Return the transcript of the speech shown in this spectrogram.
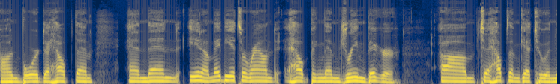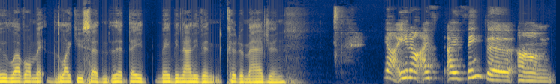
on board to help them, and then you know maybe it's around helping them dream bigger um, to help them get to a new level, like you said, that they maybe not even could imagine? Yeah, you know, I I think the um,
